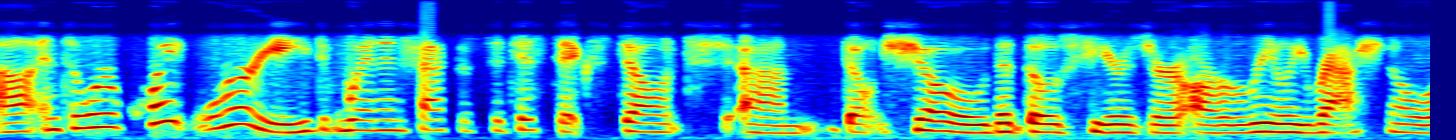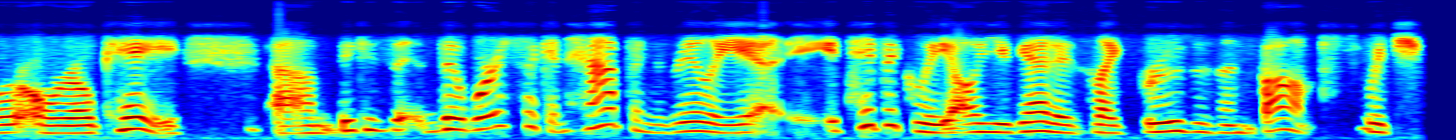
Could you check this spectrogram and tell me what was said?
Uh, and so we're quite worried when, in fact, the statistics don't um, don't show that those fears are, are really rational or, or okay. Um, because the worst that can happen, really, uh, it, typically all you get is like bruises and bumps, which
